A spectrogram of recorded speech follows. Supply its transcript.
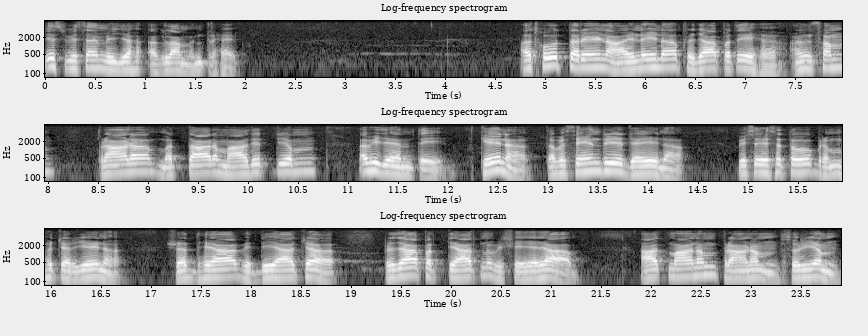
इस विषय में यह अगला मंत्र है। अथोत्तरेण आयन प्रजापते अंशम प्राणमत्तारमादित्यम अभिजयन्ते। केन तपसेन्द्रियजयेन, विशेषतो ब्रह्मचर्येण श्रद्धया, विद्या च प्रजापत्यात्म विषयया आत्मान प्राणम सूर्य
